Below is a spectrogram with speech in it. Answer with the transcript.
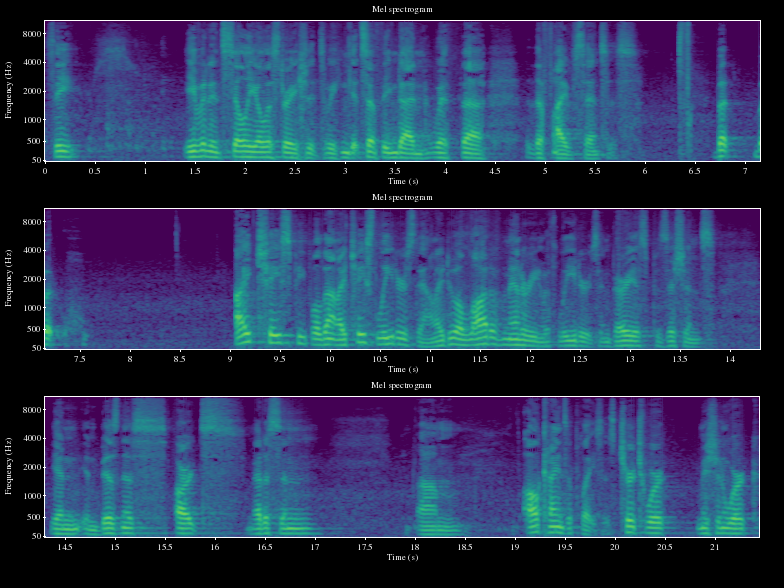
See? Even in silly illustrations, we can get something done with uh, the five senses. But, but I chase people down. I chase leaders down. I do a lot of mentoring with leaders in various positions in, in business, arts, medicine, um, all kinds of places church work, mission work,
